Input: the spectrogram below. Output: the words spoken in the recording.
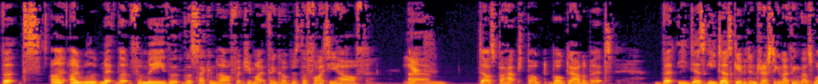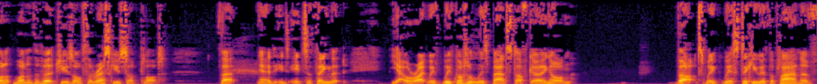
But I, I will admit that for me, the, the second half, which you might think of as the fighty half, yes. um, does perhaps bog, bog down a bit but he does he does keep it interesting, and I think that's one one of the virtues of the rescue subplot. That you know, it's it's a thing that yeah, all right, we've we've got all this bad stuff going on, but we're we're sticking with the plan of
